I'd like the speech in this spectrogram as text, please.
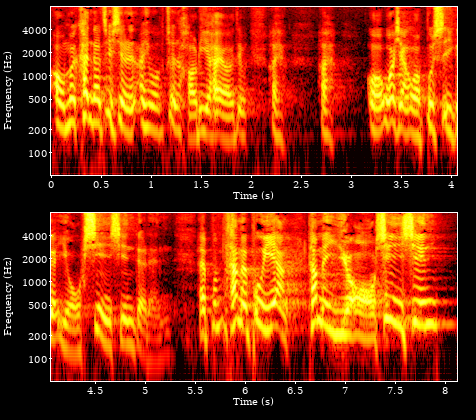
我们看到这些人，哎呦，真的好厉害哦！就哎呦哎，我我想我不是一个有信心的人，哎不，他们不一样，他们有信心，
